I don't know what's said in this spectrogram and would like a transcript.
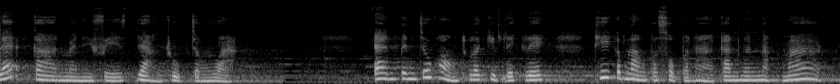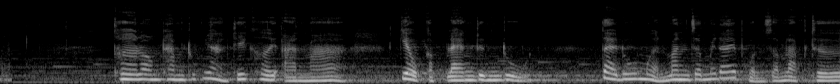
และการ manifest อย่างถูกจังหวะ แอนเป็นเจ้าของธุรกิจเล็กๆ ที่กำลังประสบปัญหาการเงินหนักมาก เธอลองทำทุกอย่างที่เคยอ่านมา เกี่ยวกับแรงดึงดูด แต่ดูเหมือนมันจะไม่ได้ผลสำหรับเธอ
